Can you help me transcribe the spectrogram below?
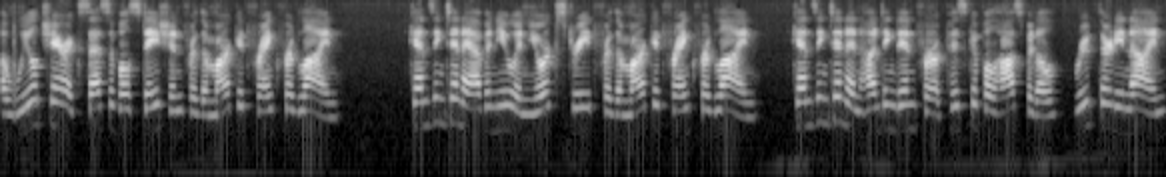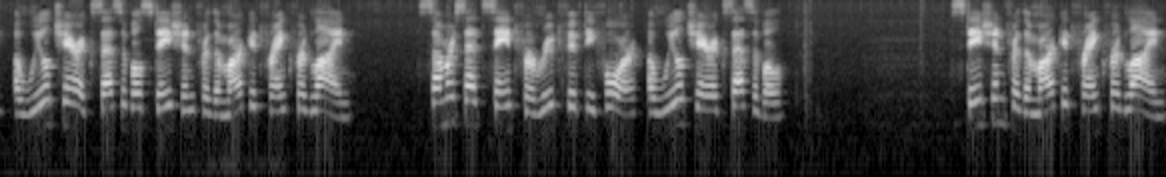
a wheelchair accessible station for the Market Frankford Line. Kensington Avenue and York Street for the Market Frankford Line. Kensington and Huntingdon for Episcopal Hospital, Route 39, a wheelchair accessible station for the Market Frankford Line. Somerset Saint for Route 54, a wheelchair accessible station for the Market Frankford Line.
